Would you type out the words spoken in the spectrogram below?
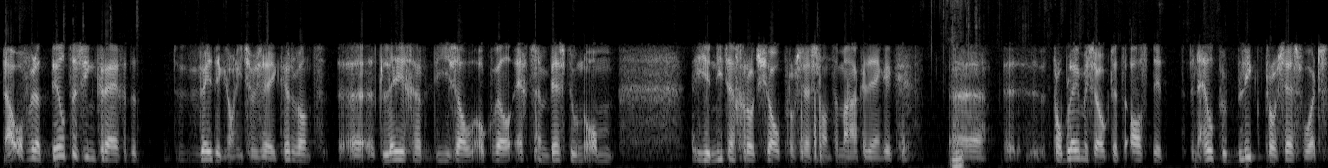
Nou, of we dat beeld te zien krijgen, dat weet ik nog niet zo zeker. Want het leger die zal ook wel echt zijn best doen om hier niet een groot showproces van te maken, denk ik. Eh, het probleem is ook dat als dit een heel publiek proces wordt...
